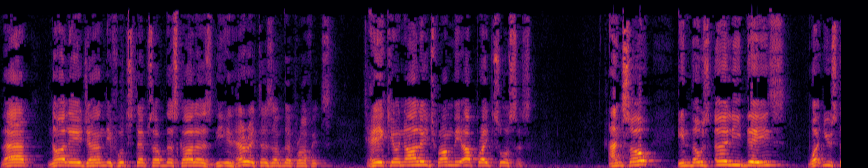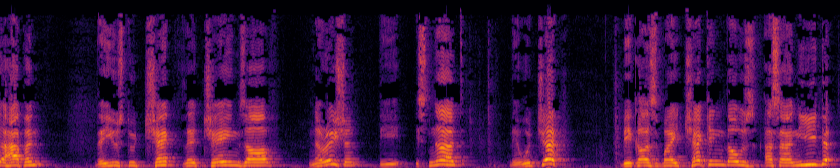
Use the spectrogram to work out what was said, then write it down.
that knowledge and the footsteps of the scholars, the inheritors of the prophets. Take your knowledge from the upright sources. And so, in those early days, what used to happen? They used to check the chains of narration, the isnad, they would check. Because by checking those asanid,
